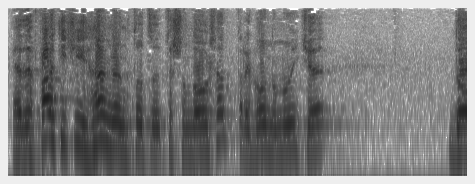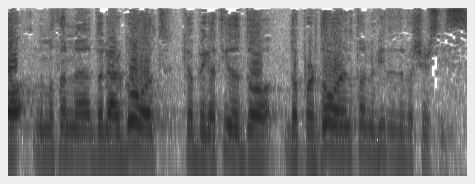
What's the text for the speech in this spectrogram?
Edhe fakti që i hëngën këto të, të shëndoshat tregon domthonjë që do, domthonjë do largohet kjo begati dhe do do përdoren këto në vitet e vështirësisë.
